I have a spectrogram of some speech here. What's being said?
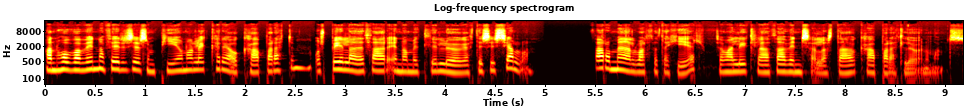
Hann hófa að vinna fyrir sér sem píjónuleikari á kabarettum og spilaði þar inn á milli lög eftir sér sjálfan. Þar á meðal var þetta hér sem var líklega það vinsælast af kabarettlögunum hans.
